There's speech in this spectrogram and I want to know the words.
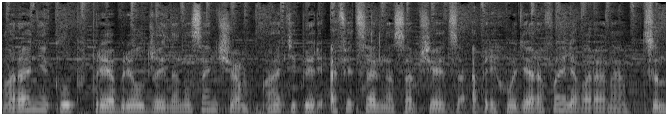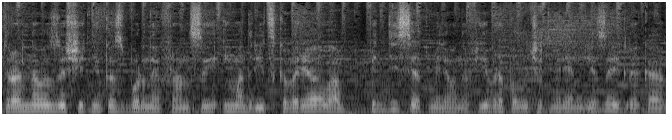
А ранее клуб приобрел Джейдана Санчо, а теперь официально сообщается о переходе Рафаэля Варана, центрального защитника сборной Франции и мадридского Реала. 50 миллионов евро получат меренги за игрока.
